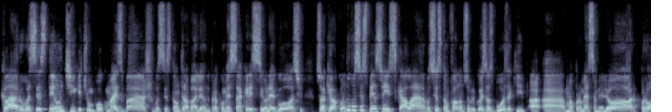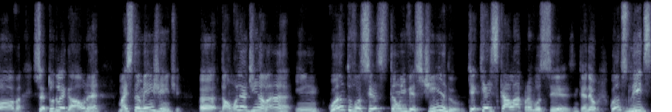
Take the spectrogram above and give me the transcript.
claro, vocês têm um ticket um pouco mais baixo, vocês estão trabalhando para começar a crescer o negócio. Só que, ó, quando vocês pensam em escalar, vocês estão falando sobre coisas boas aqui, a, a, uma promessa melhor, prova, isso é tudo legal, né? Mas também, gente, Uh, dá uma olhadinha lá em quanto vocês estão investindo, o que, que é escalar para vocês, entendeu? Quantos leads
